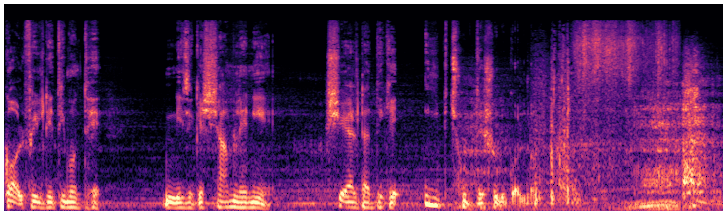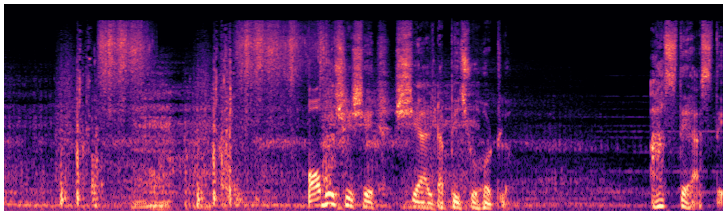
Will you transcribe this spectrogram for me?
কলফিল্ড ইতিমধ্যে নিজেকে সামলে নিয়ে শিয়ালটার দিকে ইট ছুটতে শুরু করল। অবশেষে শিয়ালটা পিছু হটল। আস্তে আস্তে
